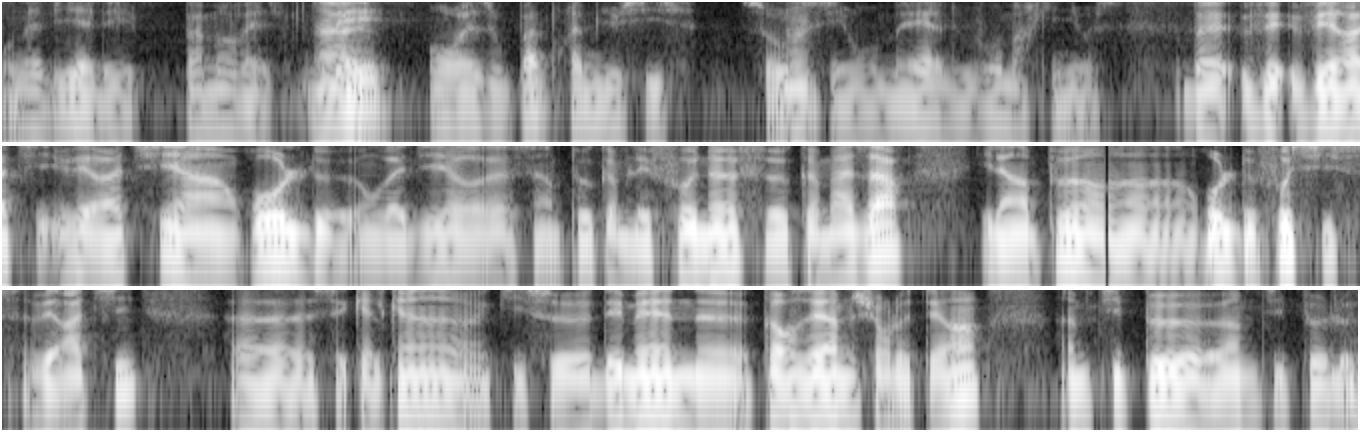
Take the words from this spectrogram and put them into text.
mon avis, elle est pas mauvaise. Ah Mais ouais. on résout pas le problème du 6, sauf Ouais. si on met à nouveau Marquinhos. Ve- Verratti, Verratti a un rôle de, on va dire, euh, c'est un peu comme les faux neufs, euh, comme Hazard. Il a un peu un, un rôle de faux 6. Verratti, Euh, c'est quelqu'un euh, qui se démène euh, corps et âme sur le terrain, un petit peu, un petit peu le,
